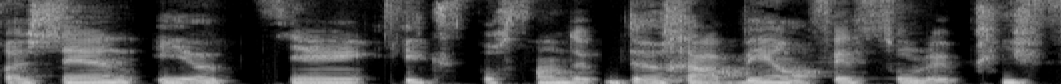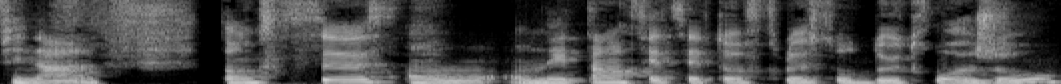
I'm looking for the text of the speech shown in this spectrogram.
prochaine et obtiens X de, de, rabais en fait sur le prix final. Donc ça, on, on étend en fait cette offre-là sur deux trois jours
